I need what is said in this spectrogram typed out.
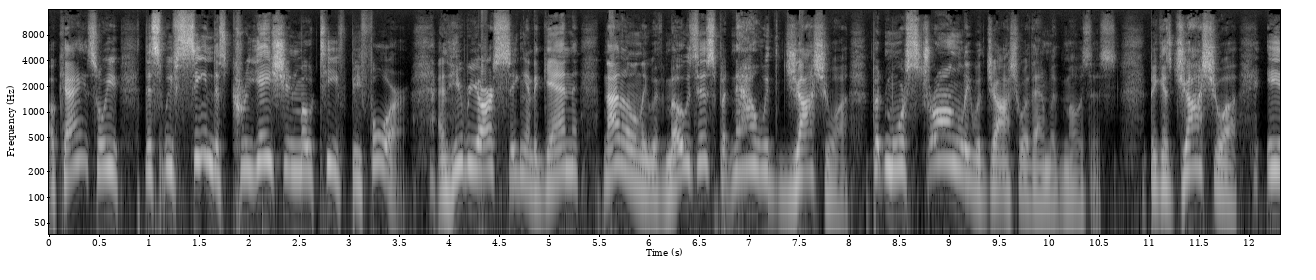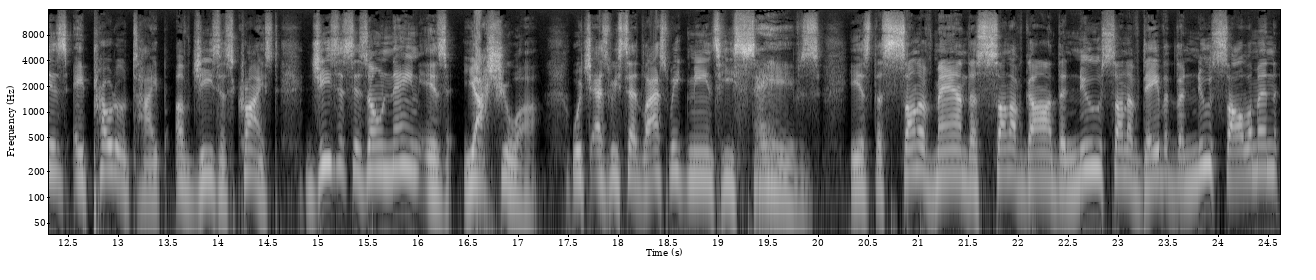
Okay, so we this we've seen this creation motif before, and here we are seeing it again, not only with Moses, but now with Joshua, but more strongly with Joshua than with Moses, because Joshua is a prototype of Jesus Christ. Jesus' own name is Yeshua, which, as we said last week, means he saves. He is the Son of Man, the Son of God, the new Son of David, the new Solomon,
